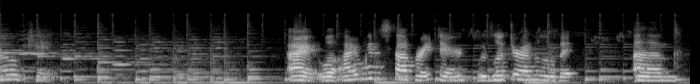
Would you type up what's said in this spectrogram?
Okay. Alright, well, I'm going to stop right there. We've looked around a little bit. Um,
